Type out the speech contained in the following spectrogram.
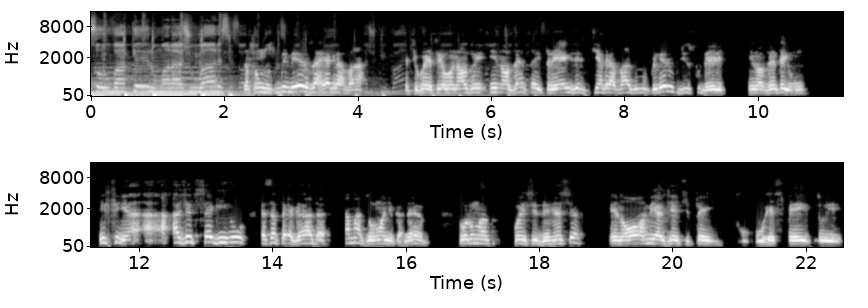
Sou vaqueiro, marajoara. Esses Nós fomos os primeiros a regravar. Eu te conheci o Ronaldo em 93, ele tinha gravado no primeiro disco dele, em 91. Enfim, a, a, a gente seguiu essa pegada amazônica, né? Por uma coincidência enorme, a gente tem o, o respeito e,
